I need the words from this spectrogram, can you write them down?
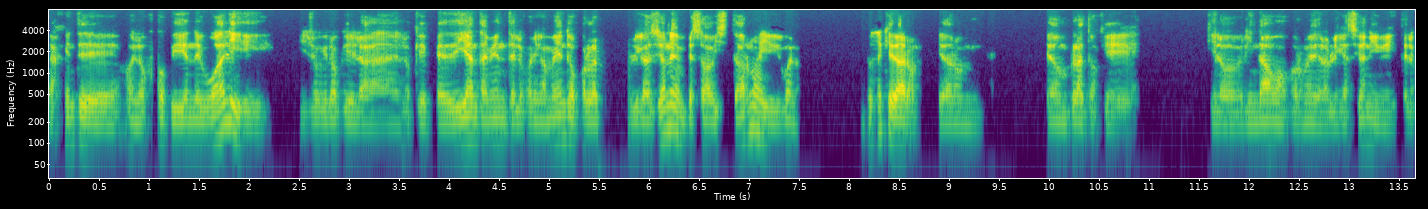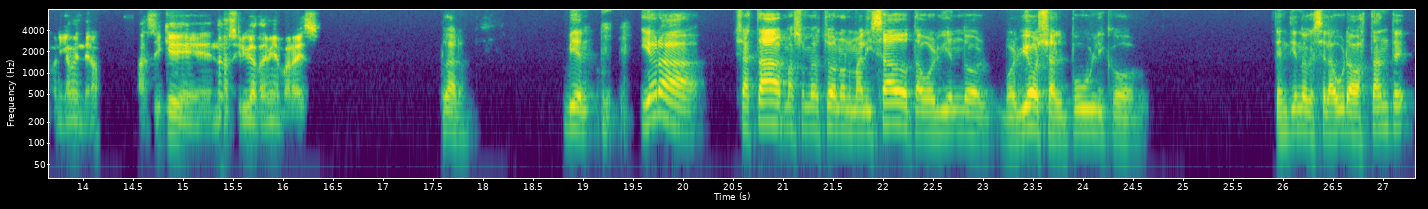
la gente bueno, lo fue pidiendo igual y, y yo creo que lo que pedían también telefónicamente o por la aplicación empezó a visitarnos y bueno, entonces quedaron, quedaron, quedaron platos que, que lo brindábamos por medio de la aplicación y, telefónicamente, ¿no? Así que nos sirvió también para eso. Claro. Bien, y ahora ya está más o menos todo normalizado, está volviendo, volvió ya el público. Entiendo que se labura bastante.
